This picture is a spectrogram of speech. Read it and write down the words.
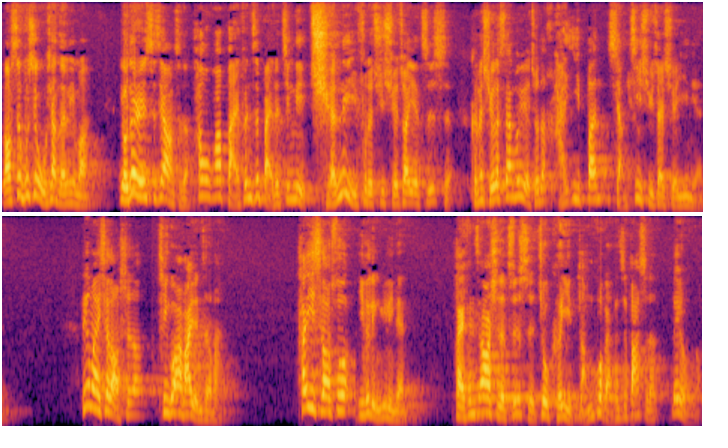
老师不是有五项能力吗？有的人是这样子的，他会花百分之百的精力，全力以赴的去学专业知识，可能学了三个月，觉得还一般，想继续再学一年。另外一些老师呢，听过二八原则吧？他意识到说，一个领域里面，百分之二十的知识就可以囊括百分之八十的内容了，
